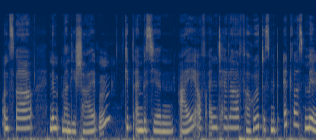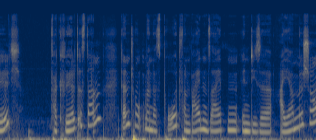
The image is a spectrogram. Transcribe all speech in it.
Und zwar nimmt man die Scheiben, gibt ein bisschen Ei auf einen Teller, verrührt es mit etwas Milch, verquirlt es dann, dann tunkt man das Brot von beiden Seiten in diese Eiermischung,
